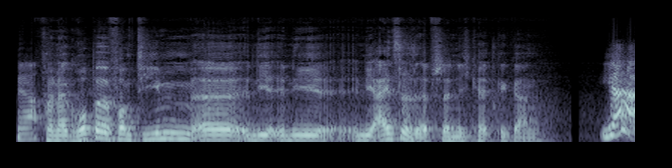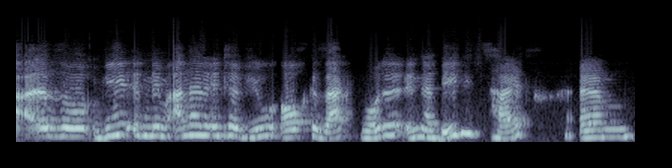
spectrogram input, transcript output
ja. von der Gruppe, vom Team äh, in, die, in, die, in die Einzelselbstständigkeit gegangen? Ja, also wie in dem anderen Interview auch gesagt wurde, in der Babyzeit ähm,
